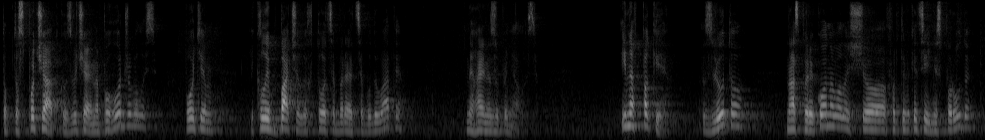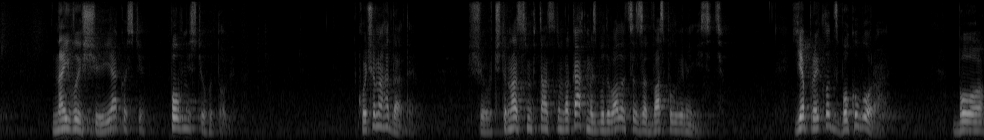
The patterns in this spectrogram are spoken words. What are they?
Тобто, спочатку, звичайно, погоджувалися, потім, коли бачили, хто це береться будувати, негайно зупинялися. І навпаки, з лютого нас переконували, що фортифікаційні споруди найвищої якості повністю готові. Хочу нагадати, що в 2014-2015 роках ми збудували це за 2,5 місяці. Є приклад з боку ворога. Бо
